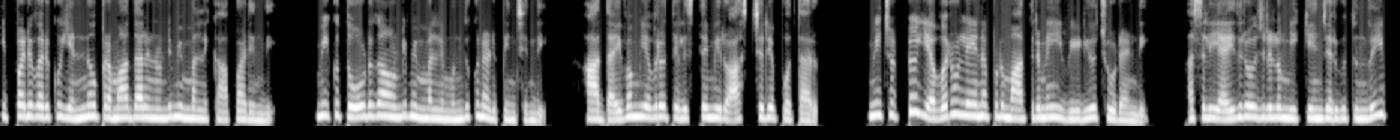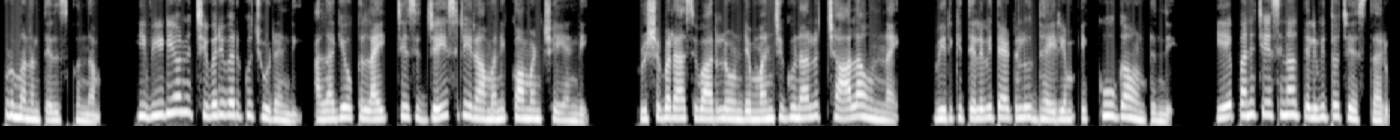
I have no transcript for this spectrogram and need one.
ఇప్పటివరకు ఎన్నో ప్రమాదాల నుండి మిమ్మల్ని కాపాడింది. మీకు తోడుగా ఉండి మిమ్మల్ని ముందుకు నడిపించింది. ఆ దైవం ఎవరో తెలిస్తే మీరు ఆశ్చర్యపోతారు. మీ చుట్టూ ఎవరూ లేనప్పుడు మాత్రమే ఈ వీడియో చూడండి. అసలు ఈ ఐదు రోజులలో మీకేం జరుగుతుందో ఇప్పుడు మనం తెలుసుకుందాం. ఈ వీడియోను చివరి వరకు చూడండి. అలాగే ఒక లైక్ చేసి జై శ్రీరామని కామెంట్ చేయండి. వృషభరాశి వారిలో ఉండే మంచి గుణాలు చాలా ఉన్నాయి. వీరికి తెలివితేటలు ధైర్యం ఎక్కువగా ఉంటుంది. ఏ పని చేసినా తెలివితో చేస్తారు.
